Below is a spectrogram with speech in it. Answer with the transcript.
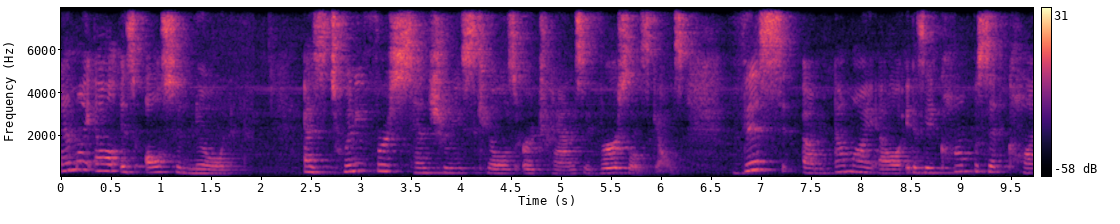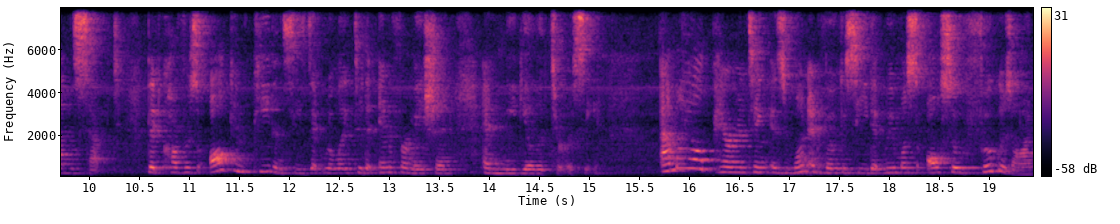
MIL is also known as 21st century skills or transversal skills. This um, MIL, it is a composite concept that covers all competencies that relate to the information and media literacy. MIL parenting is one advocacy that we must also focus on,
